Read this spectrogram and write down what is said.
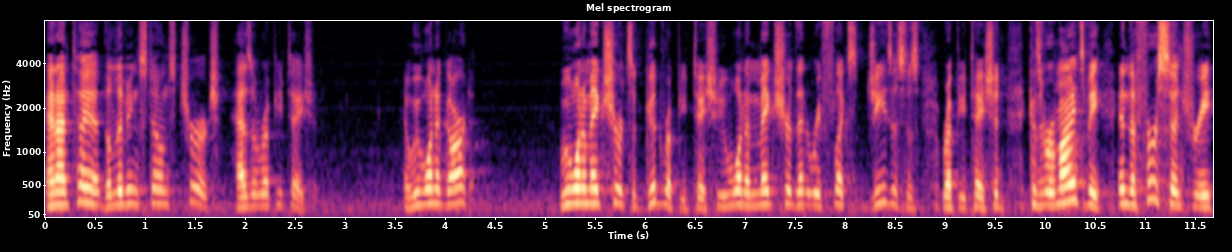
And I'm telling you, the Living Stones Church has a reputation, and we want to guard it. We want to make sure it's a good reputation. We want to make sure that it reflects Jesus' reputation. Because it reminds me, in the first century,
